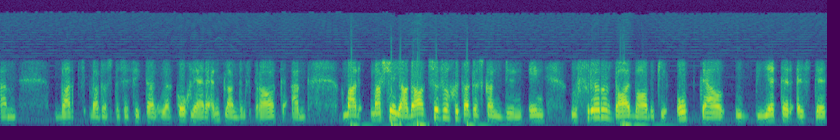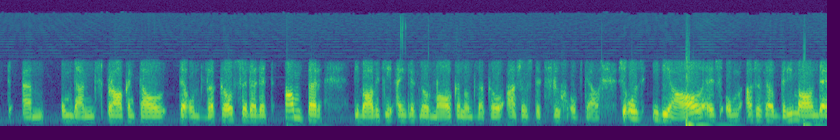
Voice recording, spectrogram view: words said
um wat wat ons spesifiek dan oor kokleaire implantings praat. Um maar maar so ja, daar is soveel goed wat ons kan doen en hoe vroeër ons daai babatjie optel, hoe beter is dit um om dan spraak en taal te ontwikkel sodat dit amper die babatjie eintlik normaal kan ontwikkel as ons dit vroeg optel. So ons ideaal is om as ons nou 3 maande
